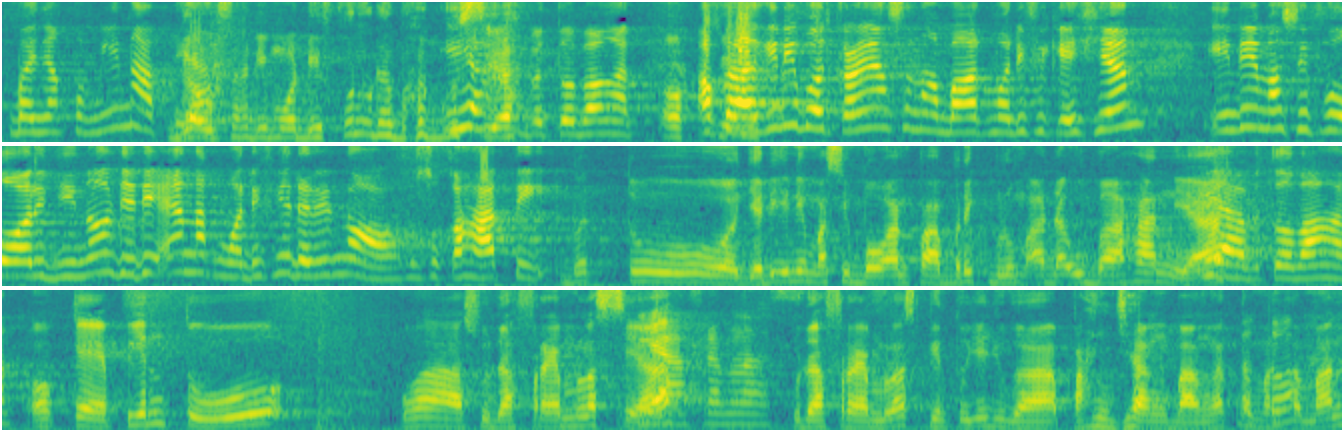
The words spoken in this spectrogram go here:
banyak peminat Gak ya usah dimodif pun udah bagus ya. iya betul banget Oke. apalagi nih buat kalian yang senang banget modification ini masih full original jadi enak modifnya dari nol sesuka hati Betul. Jadi ini masih bawaan pabrik belum ada ubahan ya. iya betul banget Oke, pintu Wah, sudah frameless ya. Iya, frameless. Udah frameless, pintunya juga panjang banget teman-teman.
